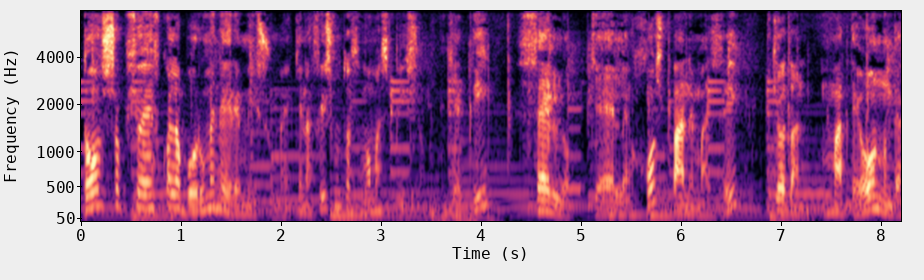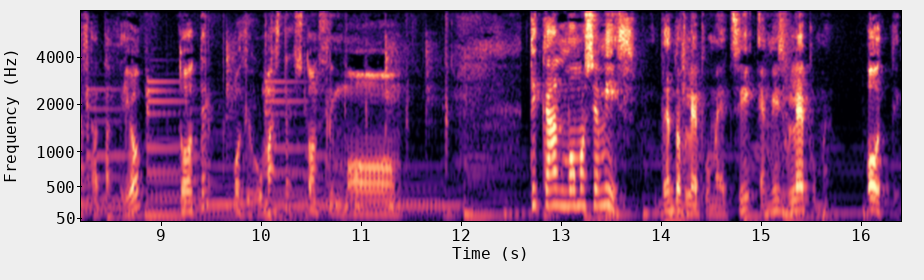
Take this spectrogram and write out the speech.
τόσο πιο εύκολα μπορούμε να ηρεμήσουμε και να αφήσουμε το θυμό μας πίσω. Γιατί θέλω και έλεγχος πάνε μαζί και όταν ματαιώνονται αυτά τα δύο, τότε οδηγούμαστε στον θυμό. Τι κάνουμε όμως εμείς; Δεν το βλέπουμε έτσι; Εμείς βλέπουμε ότι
